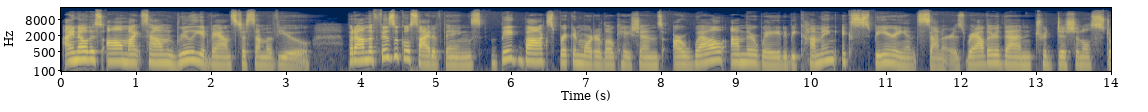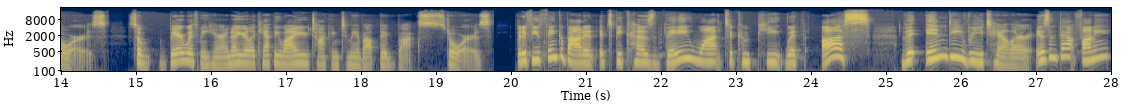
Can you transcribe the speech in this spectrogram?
I know this all might sound really advanced to some of you, but on the physical side of things, big box brick and mortar locations are well on their way to becoming experience centers rather than traditional stores. So bear with me here. I know you're like, Kathy, why are you talking to me about big box stores? But if you think about it, it's because they want to compete with us The indie retailer, isn't that funny?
